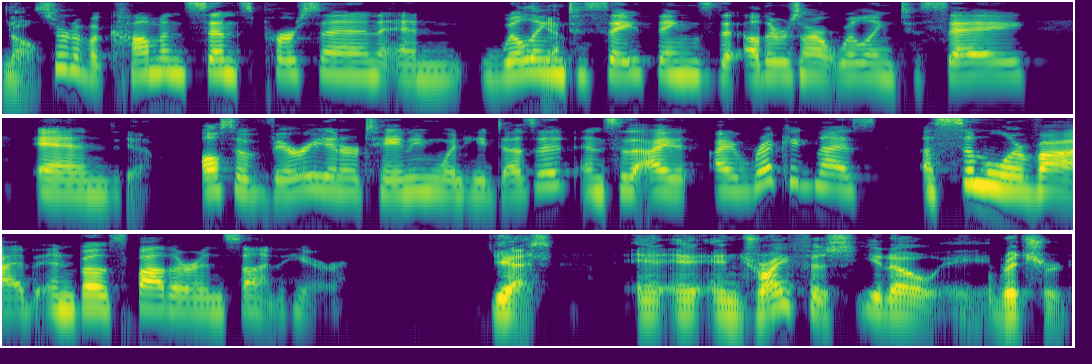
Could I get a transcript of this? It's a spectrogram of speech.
No. sort of a common sense person and willing Yeah. to say things that others aren't willing to say, and Yeah. Also very entertaining when he does it. And so I I recognize a similar vibe in both father and son here. Yes, and, and, and Dreyfuss, you know, eh, Richard,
